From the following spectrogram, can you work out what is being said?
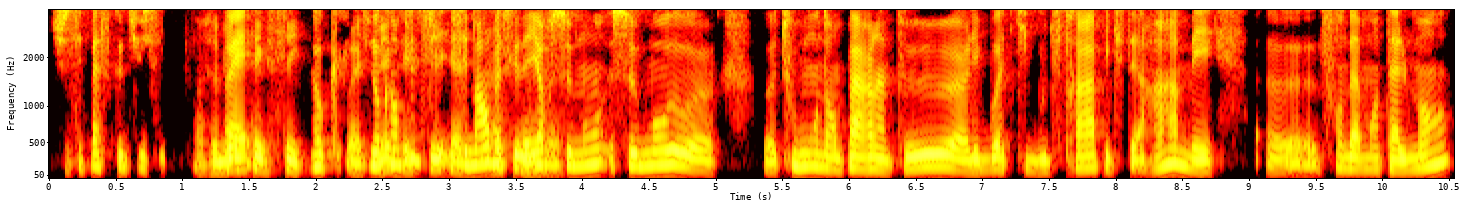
je sais pas ce que tu sais. Alors, je bien ouais. t'expliquer. Donc, ouais, donc en fait, c'est marrant parce que d'ailleurs, ce mot, ce mot euh, tout le monde en parle un peu, les boîtes qui bootstrap, etc. Mais fondamentalement,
